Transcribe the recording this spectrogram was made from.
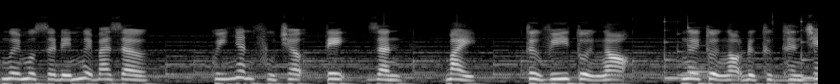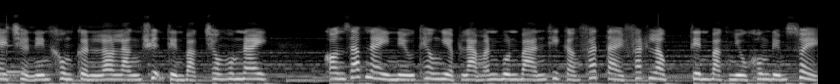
11 giờ đến 13 giờ. Quý nhân phù trợ, tị, dần. 7. Tử vi tuổi ngọ. Người tuổi ngọ được thực thần che trở nên không cần lo lắng chuyện tiền bạc trong hôm nay. Con giáp này nếu theo nghiệp làm ăn buôn bán thì càng phát tài phát lộc, tiền bạc nhiều không đếm xuể.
